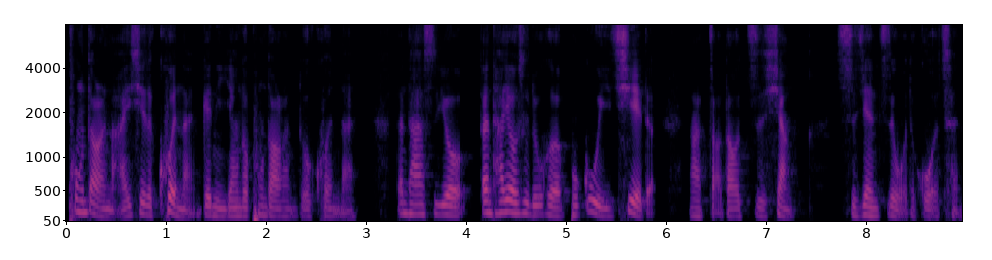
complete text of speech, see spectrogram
碰到了哪一些的困难，跟你一样都碰到了很多困难，但他是又，但他又是如何不顾一切的，那找到志向，实践自我的过程。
